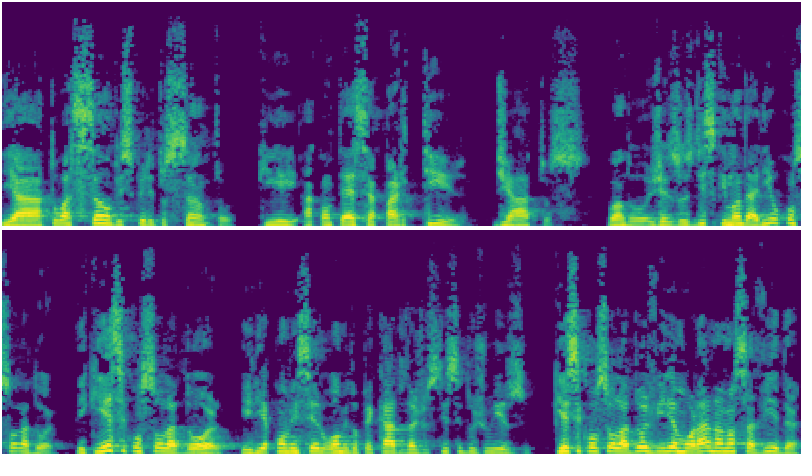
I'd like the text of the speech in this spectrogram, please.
E a atuação do Espírito Santo que acontece a partir de Atos, quando Jesus disse que mandaria o Consolador, e que esse consolador iria convencer o homem do pecado, da justiça e do juízo. Que esse consolador viria morar na nossa vida,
